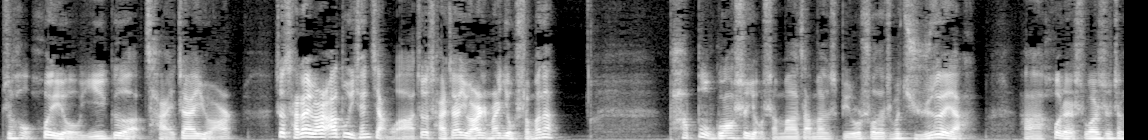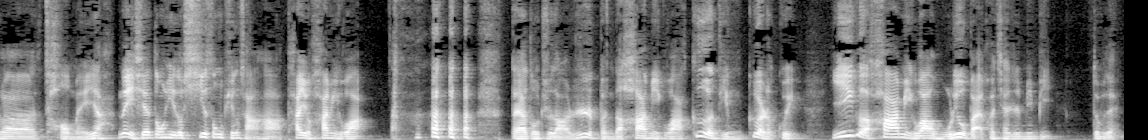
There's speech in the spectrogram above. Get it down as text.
之后，会有一个采摘园这采摘园阿杜以前讲过啊。这个采摘园里面有什么呢？它不光是有什么咱们比如说的什么橘子呀，啊，或者说是这个草莓呀，那些东西都稀松平常哈。它有哈密瓜，哈哈哈大家都知道，日本的哈密瓜个顶个的贵。一个哈密瓜五六百块钱人民币，对不对？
